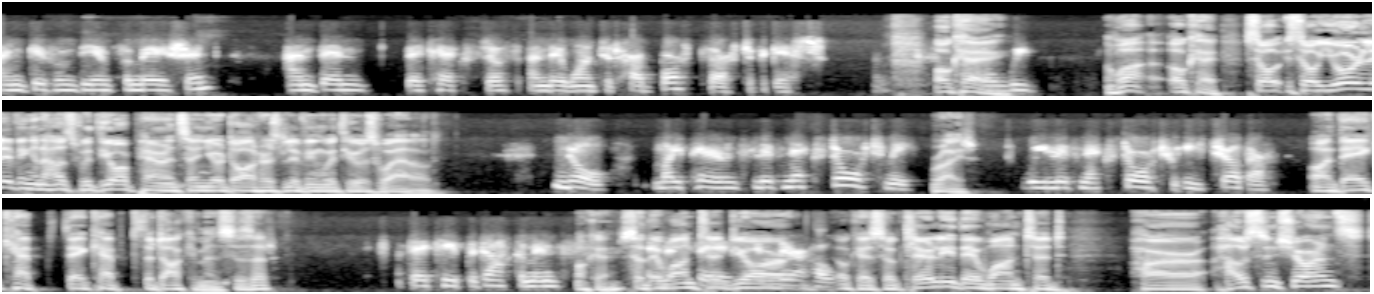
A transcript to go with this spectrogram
and give them the information. And then they texted us and they wanted her birth certificate. Okay. So we What? Okay. So, so you're living in a house with your parents, and your daughter's living with you as well, no, my parents live next door to me. right? We live next door to each other. Oh, and they kept they kept the documents, is it? They keep the documents. Okay. So they wanted your. Okay. So clearly they wanted her house insurance.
